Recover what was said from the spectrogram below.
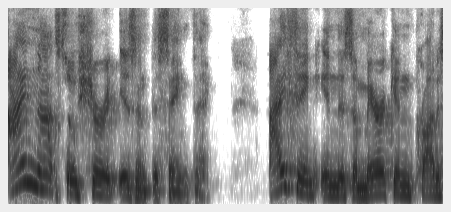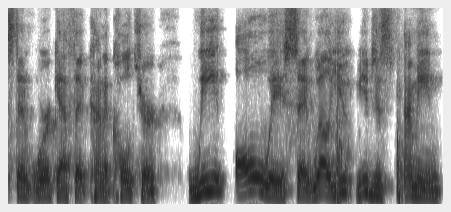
I'm not so sure it isn't the same thing. I think in this American Protestant work ethic kind of culture, we always say, well, you you just, I mean,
